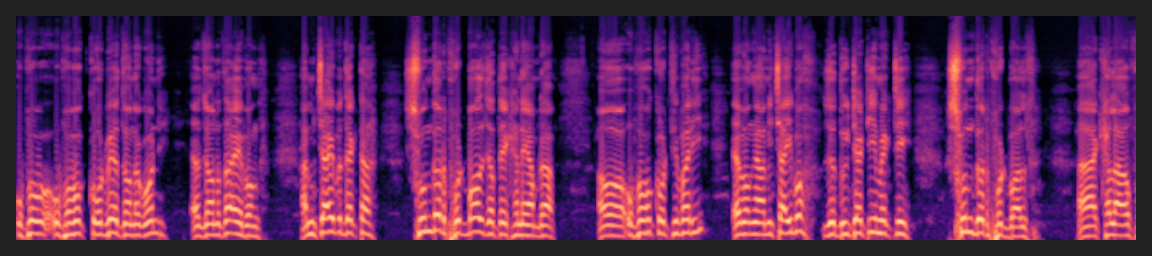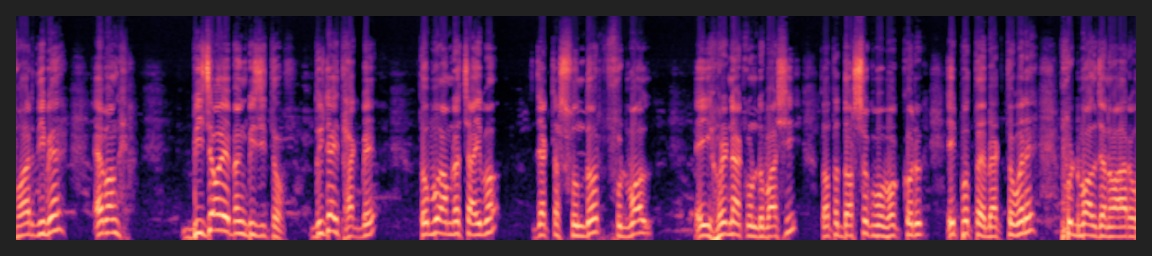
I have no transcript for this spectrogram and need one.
উপ- উপভোগ করবে জনগণ জনতা এবং আমি চাইব যে একটা সুন্দর ফুটবল যাতে এখানে আমরা উপভোগ করতে পারি এবং আমি চাইব যে দুইটা টিম একটি সুন্দর ফুটবল খেলা উপহার দিবে এবং বিজয় এবং বিজিত দুইটাই থাকবে। তবু আমরা চাইব যে একটা সুন্দর ফুটবল এই হরিণাকুণ্ডবাসী তত দর্শক উপভোগ করুক, এই প্রত্যয় ব্যক্ত করে ফুটবল যেন আরও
